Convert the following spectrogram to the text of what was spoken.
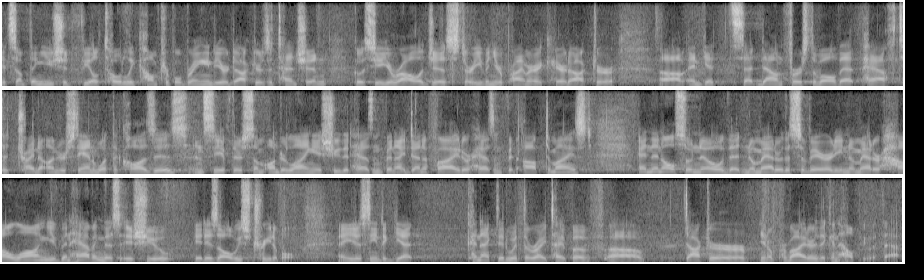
It's something you should feel totally comfortable bringing to your doctor's attention. Go see a urologist or even your primary care doctor uh, and get set down, first of all, that path to try to understand what the cause is and see if there's some underlying issue that hasn't been identified or hasn't been optimized. And then also know that no matter the severity, no matter how long you've been having this issue, it is always treatable. And you just need to get connected with the right type of uh, doctor or you know provider that can help you with that.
